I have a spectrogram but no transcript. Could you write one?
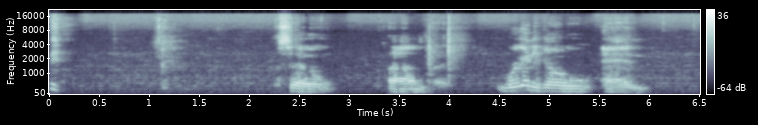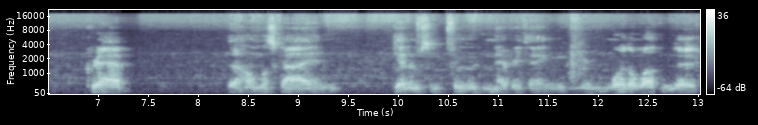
So, um, we're going to go and grab the homeless guy and get him some food and everything. You're more than welcome to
